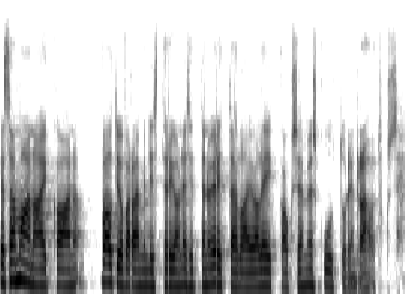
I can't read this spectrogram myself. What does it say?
ja samaan aikaan valtiovarainministeri on esittänyt erittäin laajoja leikkauksia myös kulttuurin rahoitukseen.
